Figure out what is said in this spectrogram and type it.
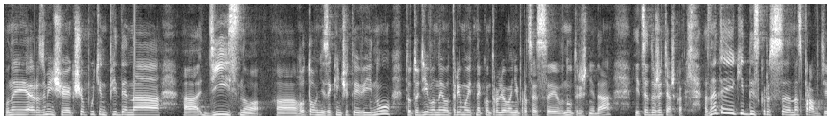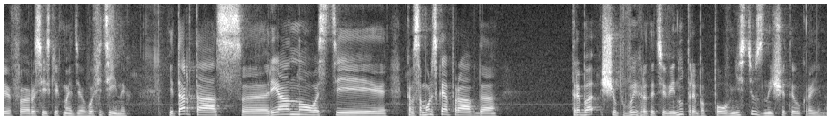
вони розуміють, що якщо Путін піде на а, дійсно а, готовність закінчити війну, то тоді вони отримують неконтрольовані процеси внутрішні. Да? І це дуже тяжко. А знаєте, який дискурс е, насправді в російських медіа, в офіційних? І Тартас, е, РІА Новості, Комсомольська Правда. Треба, щоб виграти цю війну, треба повністю знищити Україну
